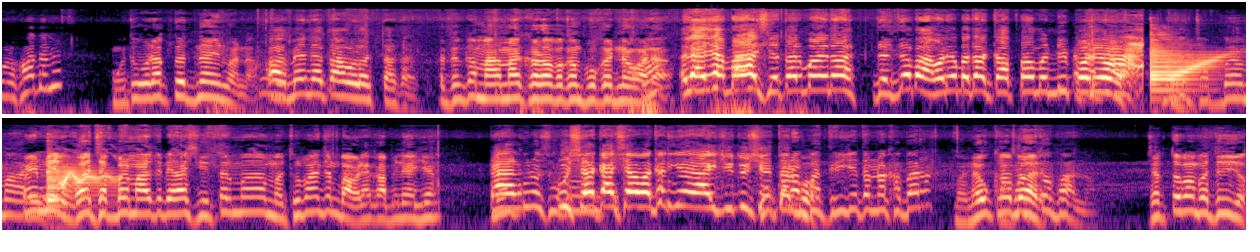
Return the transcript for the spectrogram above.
ઓળખો તમે? હું તો ઓળખતો જ નહીં વાનો અમે નતા ઓળખતા તા અતન કે માર માર ખડો વગમ ફોકટ ન વાનો એટલે અહીંયા મારા ખેતરમાં એના જજ્જા બાવળે બધા કાપવા મંડી પડ્યો. જબ્બરમાં એમ નહીં જબ્બર મારે તો પેલા શીતળમાં મથુરબા જેમ બાવળા કાપી નાખ્યા તાણ પૂછ્યા કાશ્યા વગર કે આવી જીતું તમારો ખેતરમાં. ભત્રીજો તમને ખબર? મને એવું ખબર. જગતોમાં ભત્રીજો.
